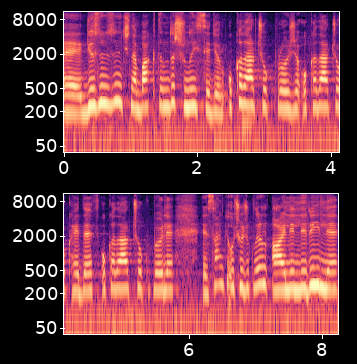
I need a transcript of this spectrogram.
e, gözünüzün içine baktığımda şunu hissediyorum. O kadar çok proje, o kadar çok hedef, o kadar çok böyle e, sanki o çocukların aileleriyle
